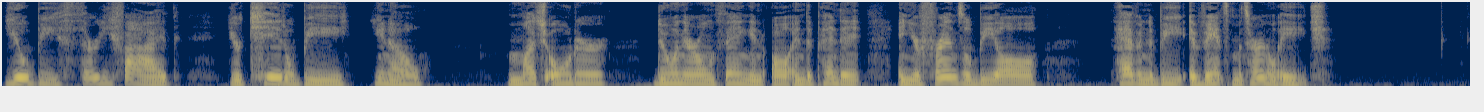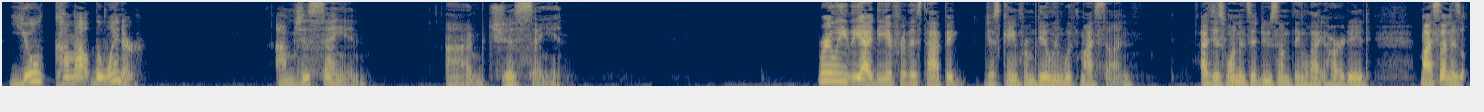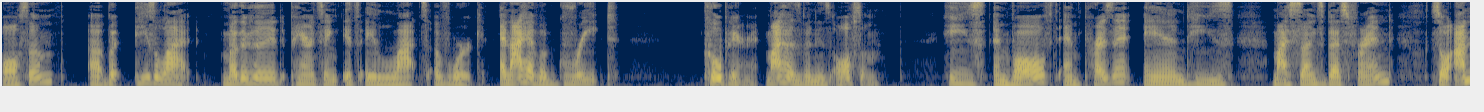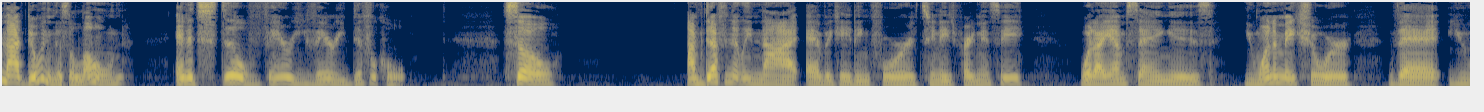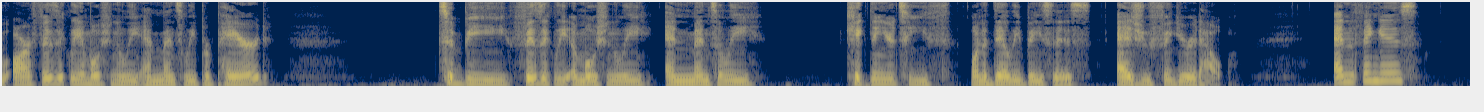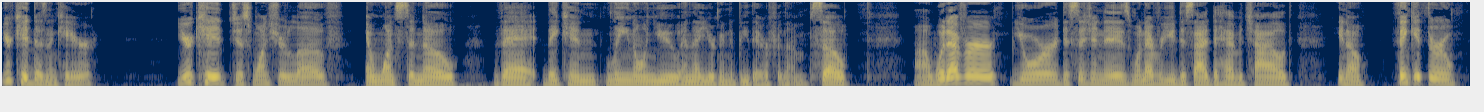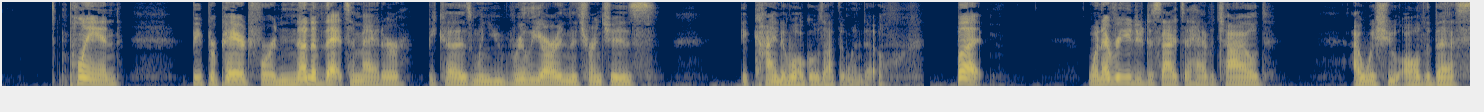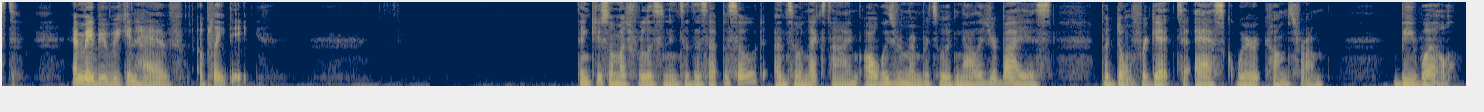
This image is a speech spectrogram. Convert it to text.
you'll be 35. Your kid will be, you know, much older, doing their own thing and all independent. And your friends will be all having to be advanced maternal age. You'll come out the winner. I'm just saying. I'm just saying. Really, the idea for this topic just came from dealing with my son. I just wanted to do something lighthearted. My son is awesome, uh, but he's a lot. Motherhood, parenting, it's a lot of work. And I have a great co parent. My husband is awesome. He's involved and present, and he's my son's best friend. So I'm not doing this alone. And it's still very, very difficult. So I'm definitely not advocating for teenage pregnancy. what I am saying is you want to make sure that you are physically, emotionally, and mentally prepared to be physically, emotionally, and mentally kicked in your teeth on a daily basis as you figure it out. And the thing is, your kid doesn't care. Your kid just wants your love and wants to know that they can lean on you and that you're going to be there for them. So, uh, whatever your decision is, whenever you decide to have a child, you know, think it through, plan, be prepared for none of that to matter because when you really are in the trenches, it kind of all goes out the window. But whenever you do decide to have a child, I wish you all the best and maybe we can have a play date. Thank you so much for listening to this episode. Until next time, always remember to acknowledge your bias, but don't forget to ask where it comes from. Be well.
